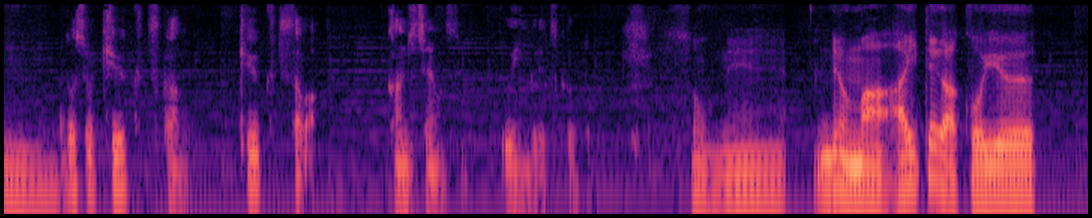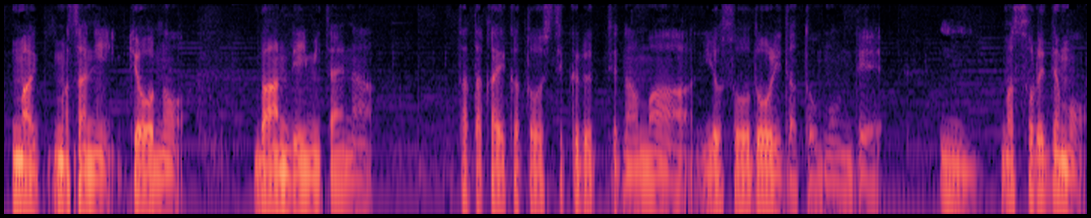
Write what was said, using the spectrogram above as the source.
うんどうしても窮屈感、窮屈さは感じちゃいますね。ウイングで使うと。そうね。でもまあ相手がこういう、まあまさに今日のバーンリーみたいな戦い方をしてくるっていうのはまあ予想通りだと思うんで、うん。まあそれでも、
